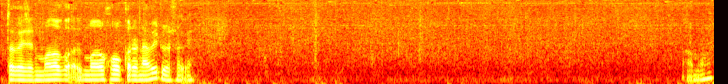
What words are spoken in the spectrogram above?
¿Esto qué es el modo, el modo juego coronavirus o qué? Vamos.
